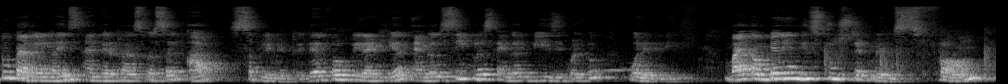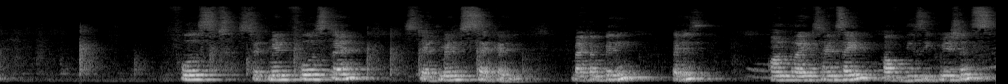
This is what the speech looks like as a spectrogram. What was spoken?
two parallel lines and their transversal are supplementary. Therefore, we write here angle C plus angle B is equal to 180 degree. By comparing these two statements from first statement first and statement second, by comparing that is on right hand side of these equations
